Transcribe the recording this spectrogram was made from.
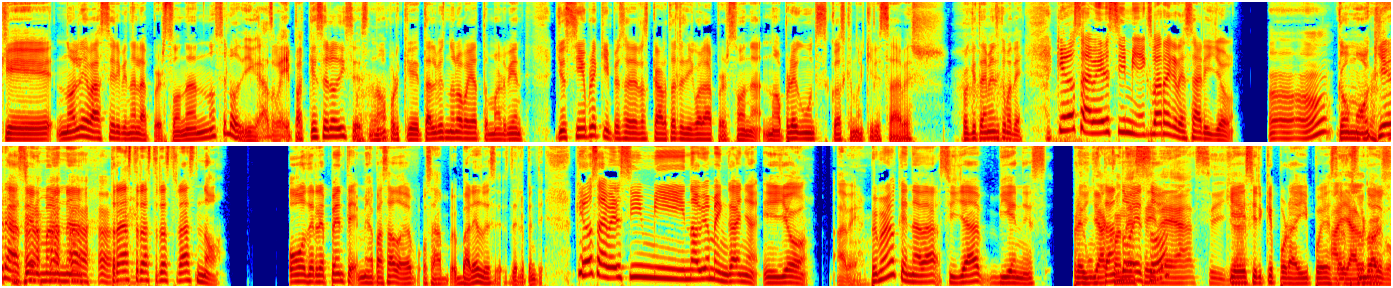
que no le va a hacer bien a la persona, no se lo digas, güey. ¿Para qué se lo dices, Ajá. no? Porque tal vez no lo vaya a tomar bien. Yo siempre que empiezo a leer las cartas le digo a la persona, no preguntes cosas que no quieres saber. Porque también es como de, quiero saber si mi ex va a regresar y yo, Ah, como quieras, hermana. Tras, tras, tras, tras, no. O de repente, me ha pasado, ¿eh? o sea, varias veces, de repente, quiero saber si mi novio me engaña. Y yo, a ver, primero que nada, si ya vienes ya preguntando eso, idea, sí, quiere decir que por ahí puede estar pasando algo.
